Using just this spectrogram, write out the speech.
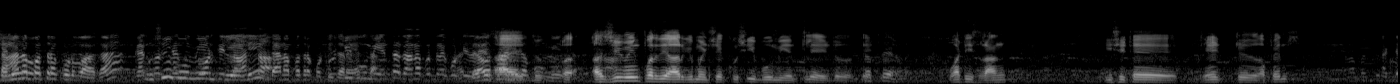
ಕೆಲವು- ಪತ್ರ ಕೊಡುವಾಗ ಕೃಷಿ ಭೂಮಿ ಅಂತ ಹೇಳಿ ಅಂತ. ದಾನ ಪತ್ರ ಕೊಟ್ಟಿದ್ದಾರೆ ಕೃಷಿ ಭೂಮಿ ಅಂತ ದಾನ ಪತ್ರ ಕೊಟ್ಟಿದ್ದಾರೆ. ವ್ಯವಸಾಯದ ಆಯಿತು. ಭೂಮಿ ಅಂತ. ಅಸ್ಯೂಮಿಂಗ್ ಫಾರ್ ದಿ ಆರ್ಗ್ಯುಮೆಂಟ್ಸ್ ಕೃಷಿ ಭೂಮಿ ಅಂತಲೇ ಹೇಳಿರುತ್ತೆ what is wrong is it a great offence ಅಂತ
